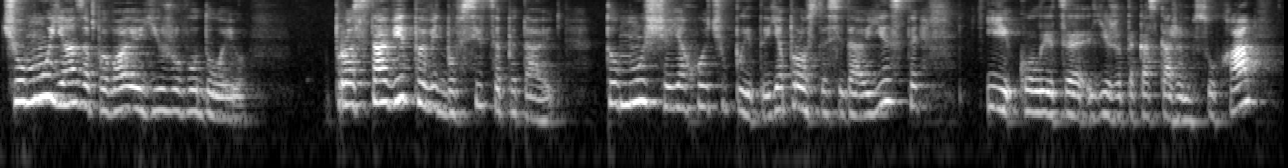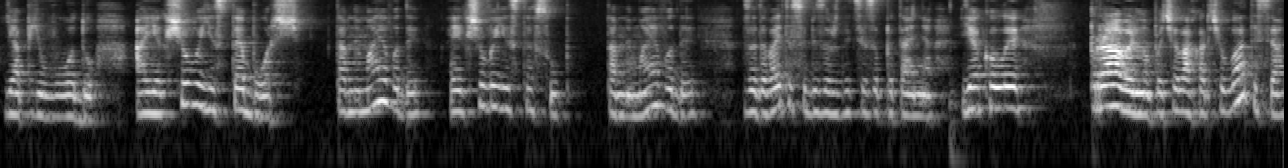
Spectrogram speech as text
Чому я запиваю їжу водою? Проста відповідь, бо всі це питають. Тому що я хочу пити. Я просто сідаю їсти, і коли це їжа така, скажімо, суха, я п'ю воду. А якщо ви їсте борщ, там немає води. А якщо ви їсте суп, там немає води. Задавайте собі завжди ці запитання. Я коли правильно почала харчуватися,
